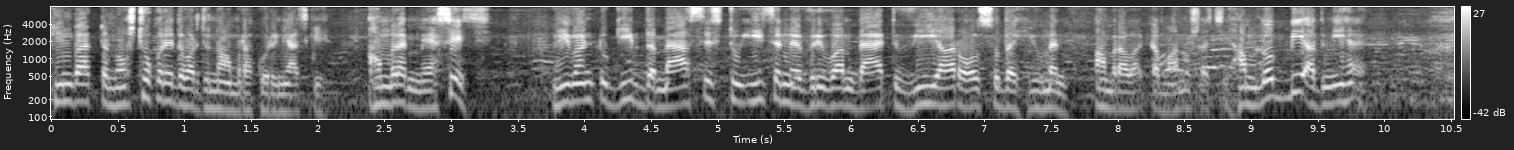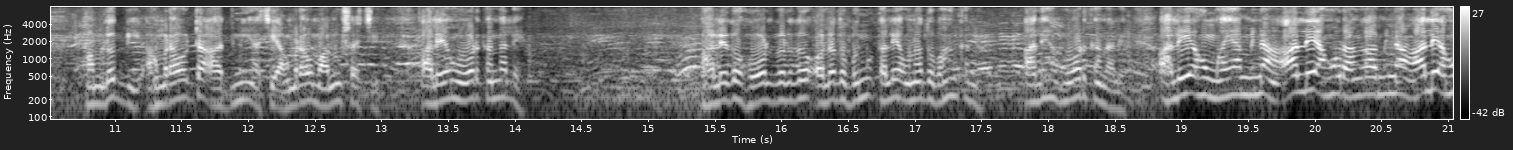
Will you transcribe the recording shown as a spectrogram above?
কিংবা একটা নষ্ট করে দেওয়ার জন্য আমরা করিনি আজকে আমরা message we want to give the message to each and every one that we are also the human আমরাও একটা মানুষ আছি হাম লোক বি আদমি হ্যাঁ हम लोग भी আমরাও একটা আদমি আছি আমরাও মানুষ আছি আলে হওয়ার কানালে আলে তো হওয়ার বলে তো আলে তো বনু তাহলে ওনা তো ভাঙ কানা আলে হওয়ার কানালে আলে আহ মায়া মিনা আলে আহ রাঙা মিনা আলে আহ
